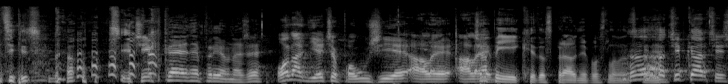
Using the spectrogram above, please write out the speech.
čipky. Čipka je nepríjemná, že? ona niečo použije, ale... ale... Čapík je to správne po slovensky. Á, nie? čipkárčiš.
